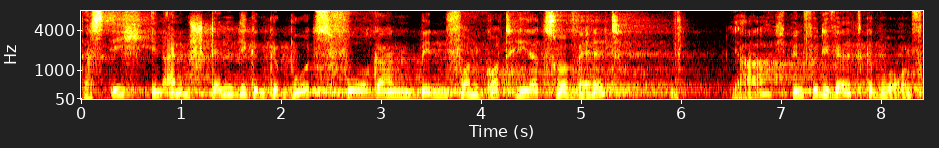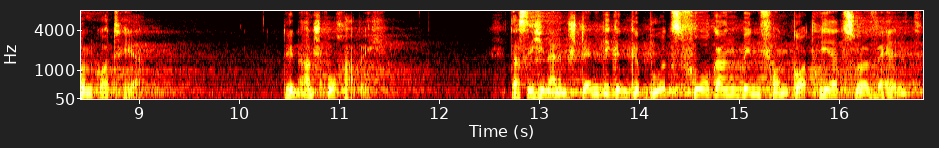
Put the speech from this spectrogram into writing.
dass ich in einem ständigen Geburtsvorgang bin von Gott her zur Welt. Ja, ich bin für die Welt geboren, von Gott her. Den Anspruch habe ich. Dass ich in einem ständigen Geburtsvorgang bin von Gott her zur Welt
